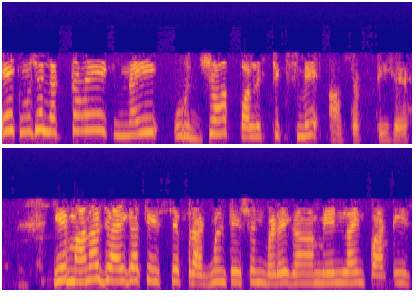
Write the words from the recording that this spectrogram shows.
एक मुझे लगता है एक नई ऊर्जा पॉलिटिक्स में आ सकती है। ये माना जाएगा कि इससे फ्रेगमेंटेशन बढ़ेगा मेन लाइन पार्टीज़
